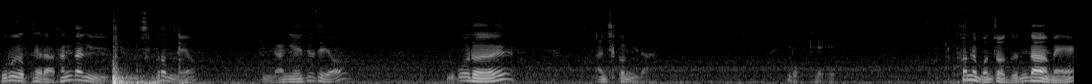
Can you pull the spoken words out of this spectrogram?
도로 옆에라 상당히 좀 시끄럽네요. 좀 양해해 주세요. 이거를 안 칠 겁니다. 이렇게 선을 먼저 넣은 다음에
